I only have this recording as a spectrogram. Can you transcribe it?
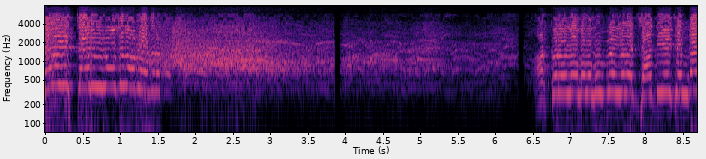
గెలవిచ్చాడు ఈ రోజు నా అక్కడ ఉన్న మన మువ్వెన్నెల జాతీయ జెండా.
